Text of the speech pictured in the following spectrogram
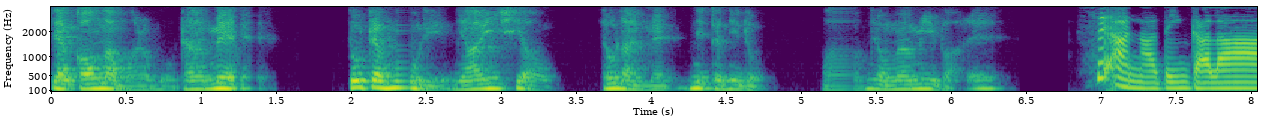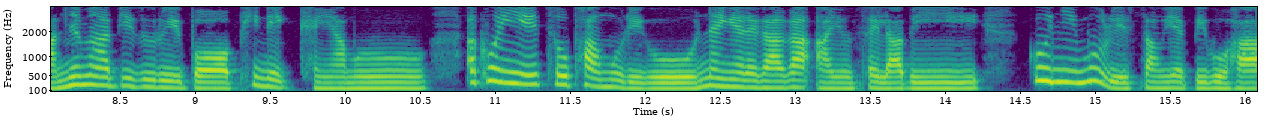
ပြန်ကောင်းတာမှာတော့မဟုတ်ဒါပေမဲ့ တိုးတက်မှုတွေအများကြီးရှိအောင်လုပ်နိုင်မဲ့နှစ်တစ်နှစ်လို့မျှော်မှန်းမိပါတယ်စစ်အာဏာသိမ်းကာလမြန်မာပြည်သူတွေအပေါ်ဖိနှိပ်ခံရမှုအခွင့်အရေးချိုးဖောက်မှုတွေကိုနိုင်ငံတကာကအာရုံစိုက်လာပြီးကူညီမှုတွေဆောင်ရွက်ပေးဖို့ဟာ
